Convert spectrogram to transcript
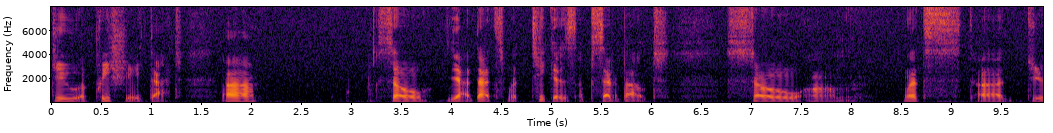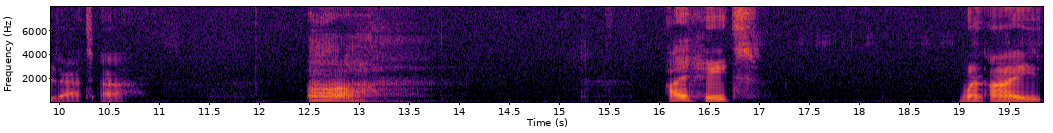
do appreciate that. Uh, so, yeah, that's what Tika's upset about. So, um, let's uh, do that. Uh, I hate when I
